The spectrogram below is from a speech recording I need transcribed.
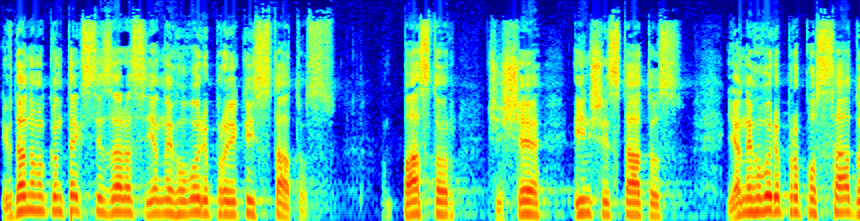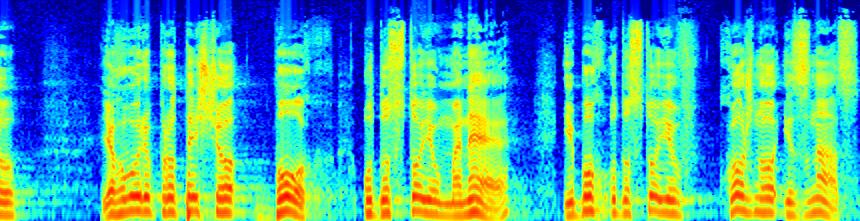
І в даному контексті зараз я не говорю про якийсь статус, пастор чи ще інший статус. Я не говорю про посаду, я говорю про те, що Бог удостоїв мене, і Бог удостоїв кожного із нас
